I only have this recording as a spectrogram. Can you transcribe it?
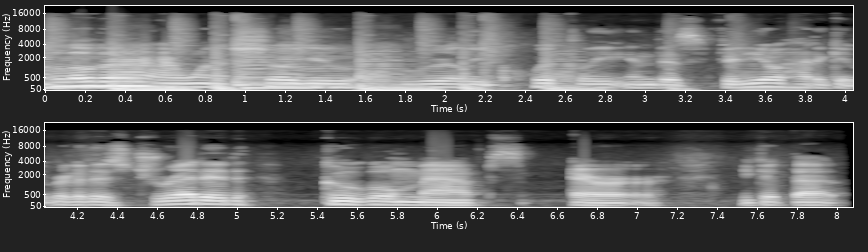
Well hello there, I want to show you really quickly in this video how to get rid of this dreaded Google Maps error. You get that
